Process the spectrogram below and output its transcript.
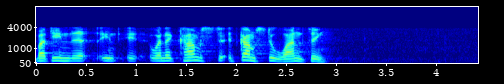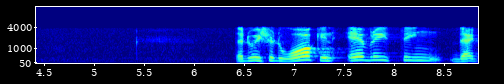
but in, in, when it comes to, it comes to one thing. that we should walk in everything that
